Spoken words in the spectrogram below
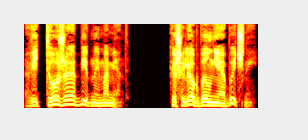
А ведь тоже обидный момент. Кошелек был необычный.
